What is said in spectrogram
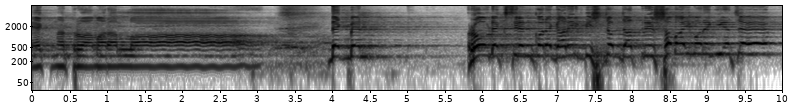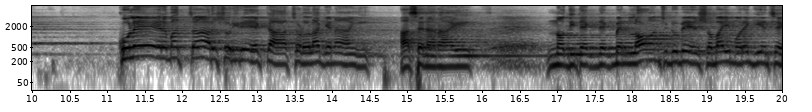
একমাত্র আমার আল্লাহ। দেখবেন, রোড অ্যাক্সিডেন্ট করে গাড়ির বিশ জন যাত্রী সবাই মরে গিয়েছে। কোলের বাচ্চার শরীরে একটা আচড় লাগে নাই আসে না নাই? নদীতে দেখবেন লঞ্চ ডুবে সবাই মরে গিয়েছে,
